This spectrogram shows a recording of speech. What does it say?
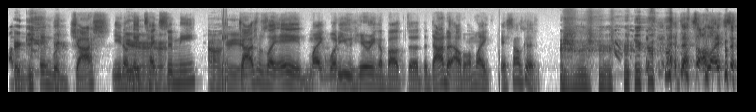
I'm the same with Josh. You know, they Yeah. texted me. Okay, yeah. Josh was like, "Hey, Mike, what are you hearing about the the Donda album?" I'm like, "It sounds good." That's all I said.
